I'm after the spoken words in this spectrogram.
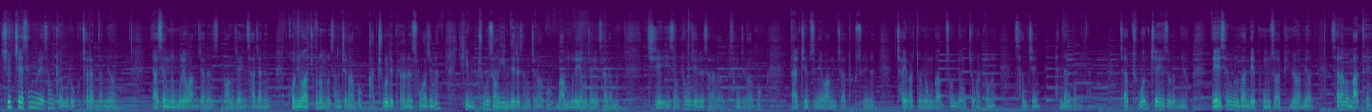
실제 생물의 성격으로 고찰한다면 야생동물의 왕자는 왕자인 사자는 권위와 존엄을 상징하고 가축을 대표하는 송아지는 힘, 충성, 인내를 상징하고 만물의 영장인 사람은 지혜, 이성, 형제를 사랑하고 상징하고 날짐승의 왕자 독수리는 자유활동, 용감성, 영적 활동을 상징한다는 겁니다. 자, 두 번째 해석은요. 내 생물과 내 보험수와 비교하면 사람은 마태,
